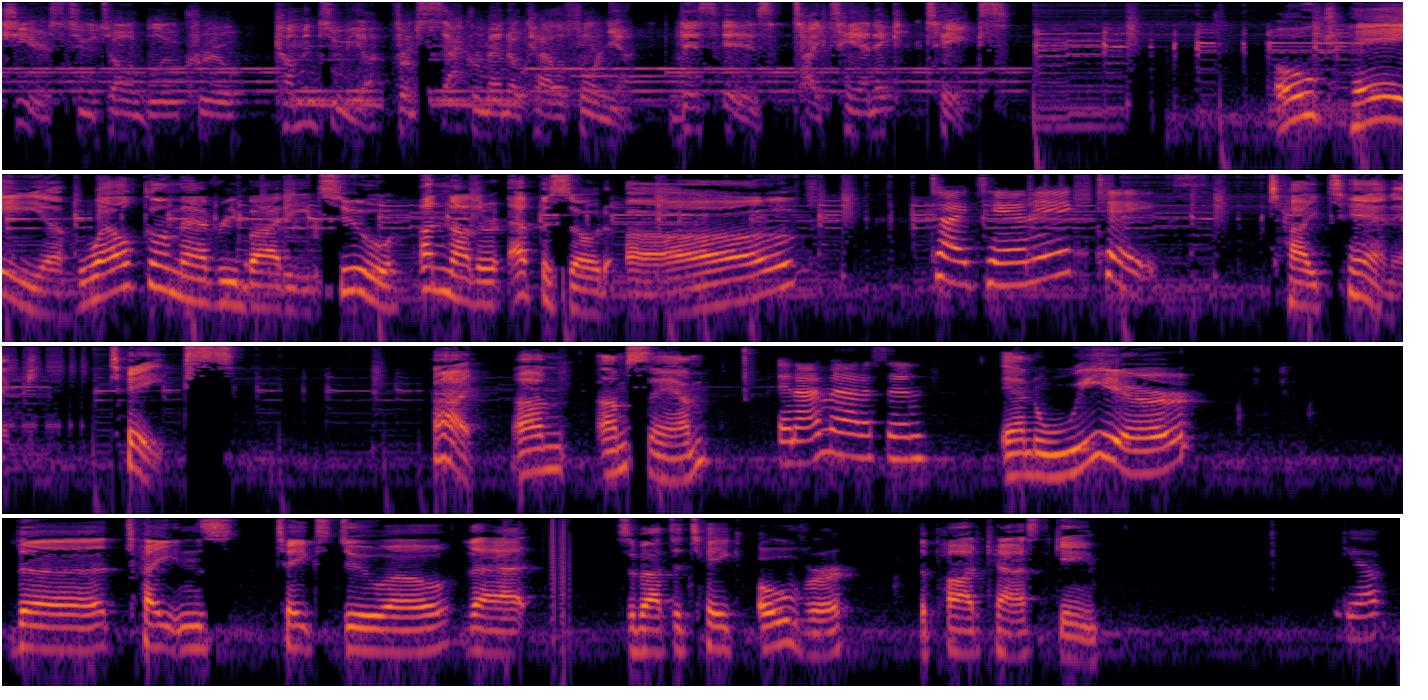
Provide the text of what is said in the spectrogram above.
Cheers, Two Tone Blue Crew. Coming to you from Sacramento, California. This is Titanic Takes. Okay, welcome everybody to another episode of Titanic Takes. Titanic Takes. Hi, I'm I'm Sam, And I'm Madison. And we're the Titans Takes duo that is about to take over the podcast game. Yep.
